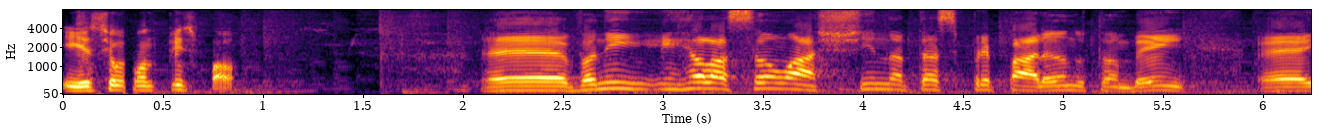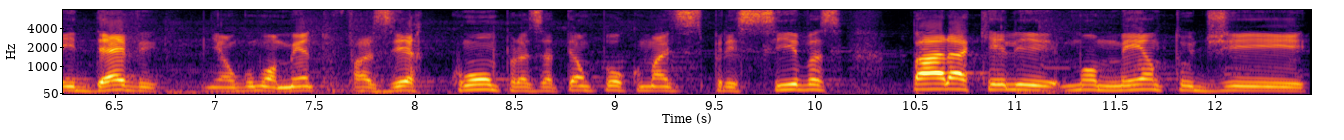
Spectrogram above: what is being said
Esse é o ponto principal. É, Vanim, em relação à China estar tá se preparando também é, e deve, em algum momento, fazer compras até um pouco mais expressivas para aquele momento de,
